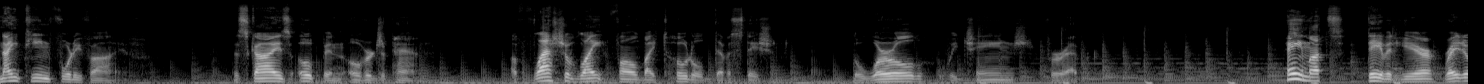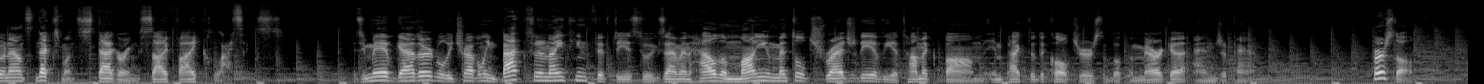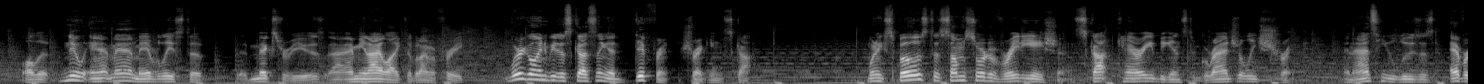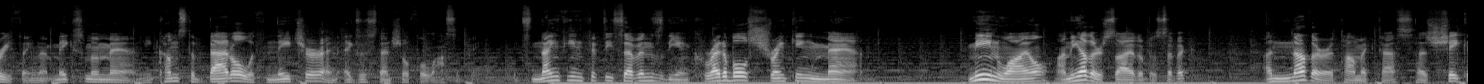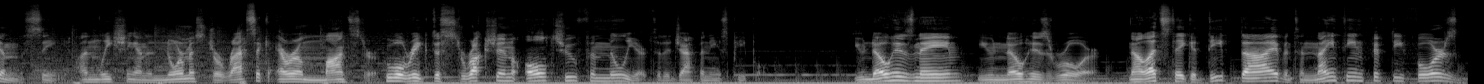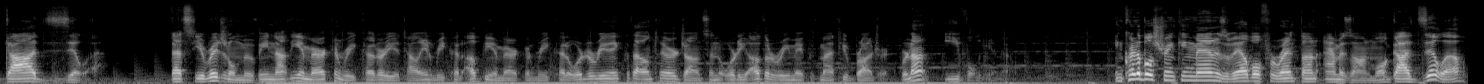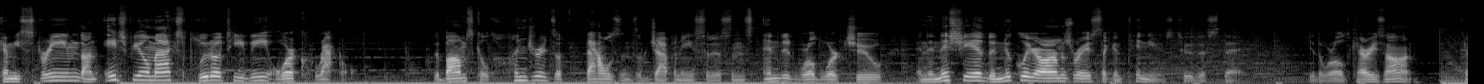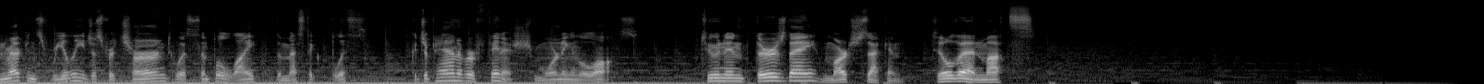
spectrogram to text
1945. The skies open over Japan. A flash of light followed by total devastation. The world will be changed forever. Hey Mutts, David here, ready to announce next month's staggering sci fi classics. As you may have gathered, we'll be traveling back to the 1950s to examine how the monumental tragedy of the atomic bomb impacted the cultures of both America and Japan. First off, while the new Ant Man may have released to mixed reviews, I mean, I liked it, but I'm a freak, we're going to be discussing a different shrinking Scott. When exposed to some sort of radiation, Scott Carey begins to gradually shrink, and as he loses everything that makes him a man, he comes to battle with nature and existential philosophy. It's 1957's The Incredible Shrinking Man. Meanwhile, on the other side of the Pacific, Another atomic test has shaken the sea, unleashing an enormous Jurassic era monster who will wreak destruction all too familiar to the Japanese people. You know his name, you know his roar. Now let's take a deep dive into 1954's Godzilla. That's the original movie, not the American recut or the Italian recut of the American recut, or the remake with Aaron Taylor Johnson, or the other remake with Matthew Broderick. We're not evil, you know. Incredible Shrinking Man is available for rent on Amazon, while Godzilla can be streamed on HBO Max, Pluto TV, or Crackle. The bombs killed hundreds of thousands of Japanese citizens, ended World War II, and initiated the nuclear arms race that continues to this day. Yet the world carries on. Can Americans really just return to a simple life of domestic bliss? Could Japan ever finish mourning the loss? Tune in Thursday, March 2nd. Till then, mutts.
